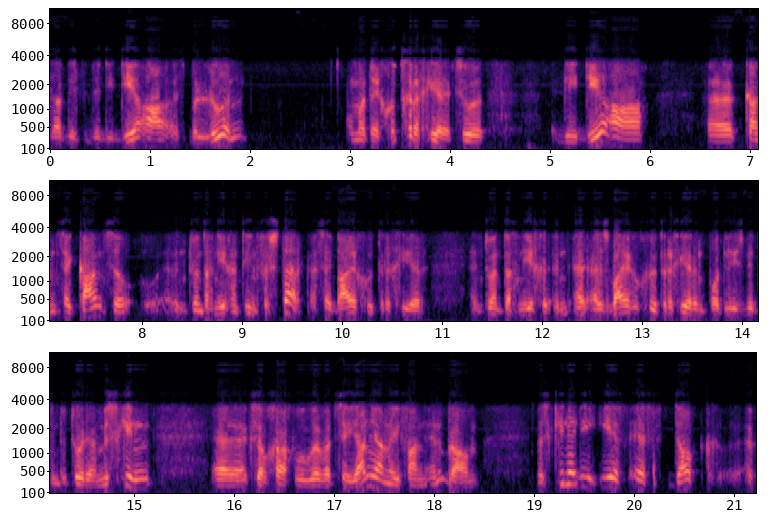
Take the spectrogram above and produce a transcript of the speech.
dat die die, die DA is beloon omdat hy goed geregeer het. So die DA uh, kan sy kanse in 2019 versterk as hy baie goed regeer in 2009 uh, as baie goed regeer in Port Elizabeth en Pretoria. Miskien uh, ek sou graag wil hoor wat sê Jan Jan van Inbraam. Miskien het die EFF dalk 'n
